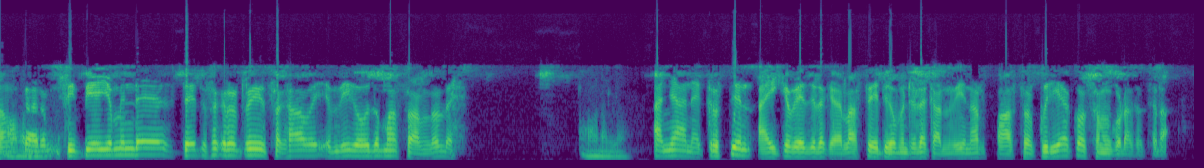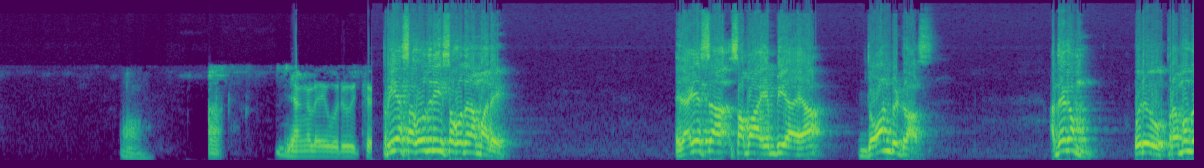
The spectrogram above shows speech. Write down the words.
നമസ്കാരം. സി പി ഐ എമ്മിന്റെ സ്റ്റേറ്റ് സെക്രട്ടറി സഖാവ് എം വി ഗൗതമാസ് ആണല്ലോ അല്ലേ? ആണല്ലോ. ഞാൻ ക്രിസ്ത്യൻ ഐക്യവേദിയുടെ കേരള സ്റ്റേറ്റ് കമ്മിറ്റിയുടെ convener pastor Kuriakose M Kudakkachira ആ ഞങ്ങളെ ഒരു പ്രിയ സഹോദരി സഹോദരന്മാരെ രാജ്യസഭ എം പി ആയ ജോൺ ബിട്രാസ് അദ്ദേഹം ഒരു പ്രമുഖ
